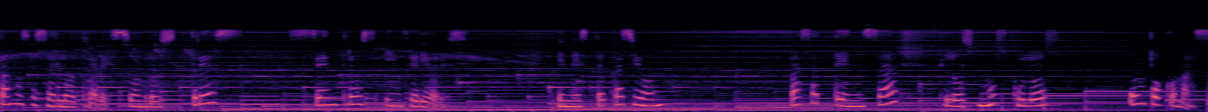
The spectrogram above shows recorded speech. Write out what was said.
Vamos a hacerlo otra vez. Son los tres centros inferiores. En esta ocasión vas a tensar los músculos un poco más.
